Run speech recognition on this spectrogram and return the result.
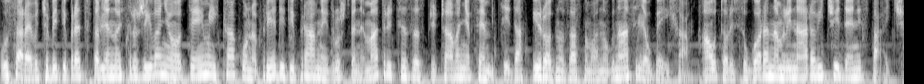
u Sarajevu će biti predstavljeno istraživanje o temi kako naprijediti pravne i društvene matrice za spričavanje femicida i rodno zasnovanog nasilja u BiH. Autori su Gorana Mlinarović i Denis Pajić.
